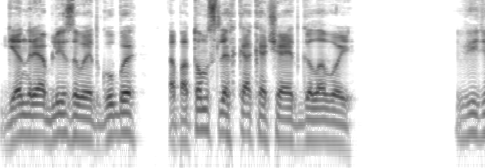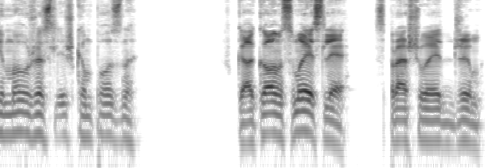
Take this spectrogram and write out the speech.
Генри облизывает губы, а потом слегка качает головой. «Видимо, уже слишком поздно». «В каком смысле?» – спрашивает Джим.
